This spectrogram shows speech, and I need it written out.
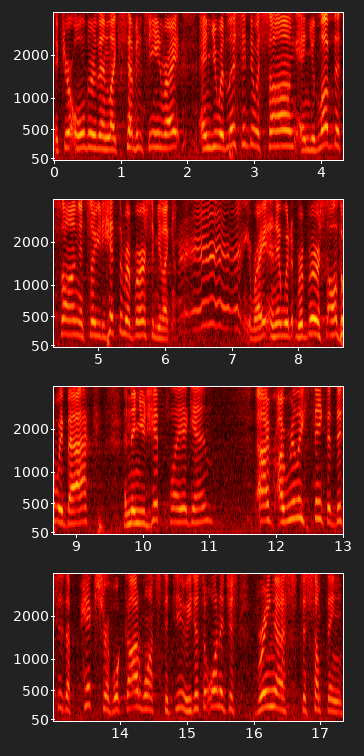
If you're older than like 17, right? And you would listen to a song and you loved that song, and so you'd hit the reverse and be like, right? And it would reverse all the way back, and then you'd hit play again. I, I really think that this is a picture of what God wants to do. He doesn't want to just bring us to something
